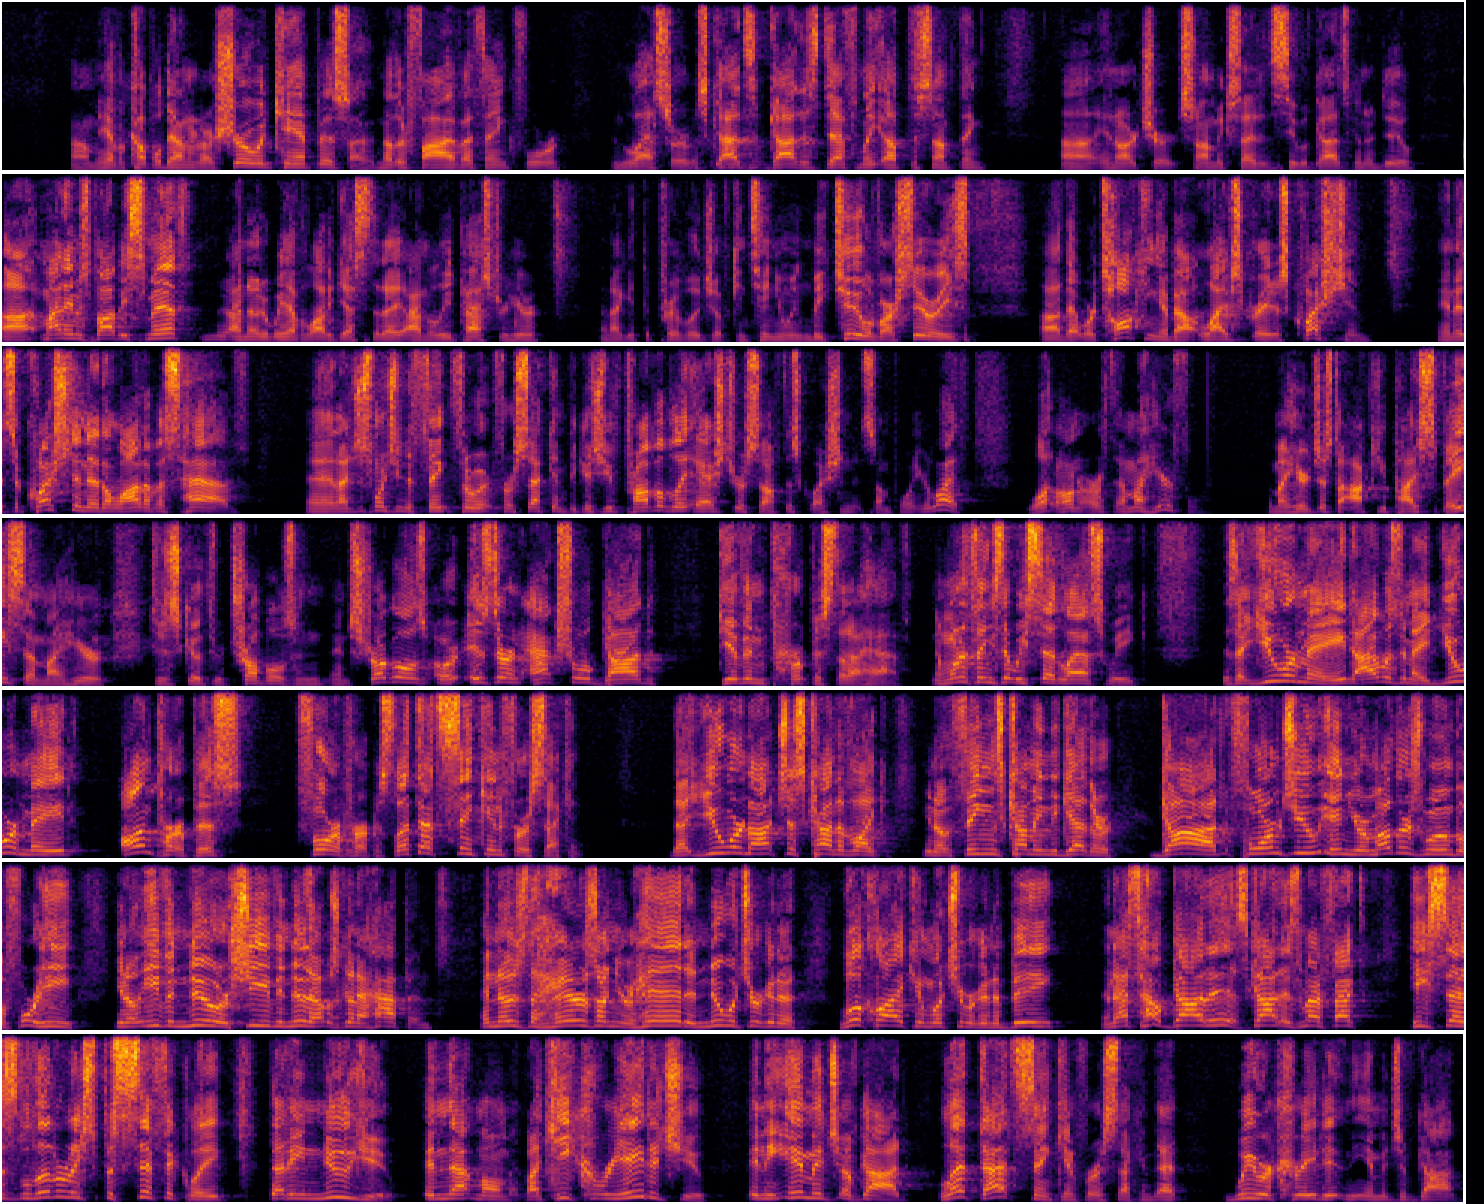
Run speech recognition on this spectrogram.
Um, we have a couple down at our Sherwood campus, another five, I think, for in the last service. God's, God is definitely up to something uh, in our church, so I'm excited to see what God's going to do. Uh, my name is Bobby Smith. I know that we have a lot of guests today. I'm the lead pastor here, and I get the privilege of continuing week two of our series uh, that we're talking about life's greatest question. And it's a question that a lot of us have. And I just want you to think through it for a second because you've probably asked yourself this question at some point in your life What on earth am I here for? Am I here just to occupy space? Am I here to just go through troubles and, and struggles? Or is there an actual God given purpose that I have? And one of the things that we said last week is that you were made, I was made, you were made on purpose for a purpose. Let that sink in for a second. That you were not just kind of like, you know, things coming together. God formed you in your mother's womb before he, you know, even knew or she even knew that was going to happen and knows the hairs on your head and knew what you're going to look like and what you were going to be. And that's how God is. God, as a matter of fact, he says literally specifically that he knew you in that moment. Like he created you in the image of God. Let that sink in for a second that we were created in the image of God.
